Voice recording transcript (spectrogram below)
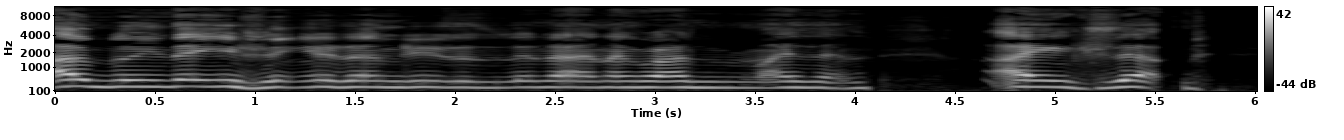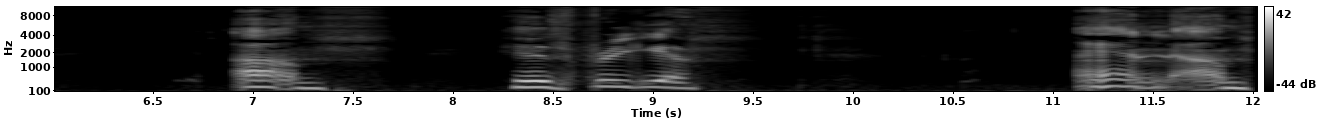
I believe that you sent your son Jesus to die on the cross for my sins. I accept um his free gift. And um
